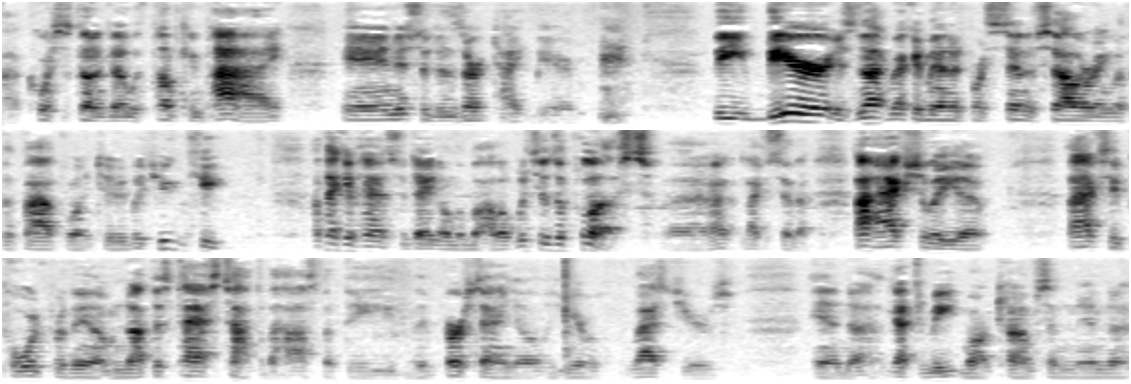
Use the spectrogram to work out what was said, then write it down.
uh, of course it's going to go with pumpkin pie and it's a dessert type beer. the beer is not recommended for extended cellaring with a 5.2, but you can keep, I think it has the date on the bottle, which is a plus. Uh, like I said, I, I actually uh, I actually poured for them, not this past top of the house, but the, the first annual year, last year's, and uh, got to meet Mark Thompson, and uh,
